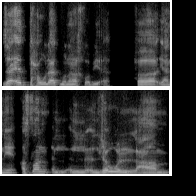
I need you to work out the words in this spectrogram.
زائد تحولات مناخ وبيئة. فيعني أصلا الجو العام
